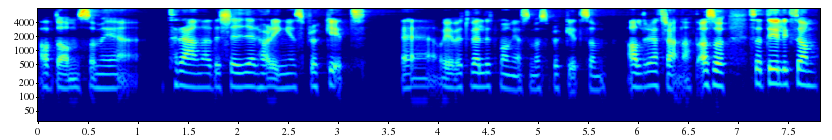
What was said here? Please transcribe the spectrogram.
av dem som är tränade tjejer har ingen spruckit. Eh, och jag vet väldigt många som har spruckit som aldrig har tränat. Alltså, så det är liksom,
